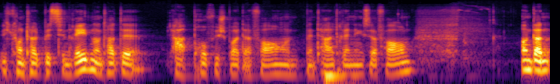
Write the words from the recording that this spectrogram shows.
Ich konnte halt ein bisschen reden und hatte ja, Profisporterfahrung und Mentaltrainingserfahrung. Und dann,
